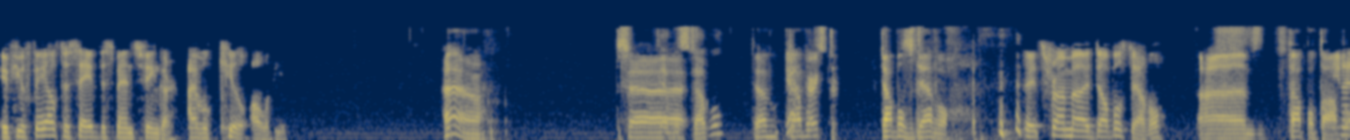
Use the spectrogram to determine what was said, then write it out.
If you fail to save this man's finger, I will kill all of you. Oh. It's, uh, Devil's Double? dub- Yeah, doubles, doubles devil. it's from uh, Double's Devil. Um, Double double.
